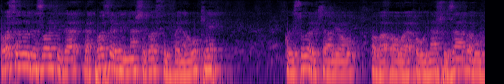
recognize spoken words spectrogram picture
Posebno dozvolite da, da pozdravim naše goste iz Banja Luke koji su uveličali ovu, ovu našu zabavu.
